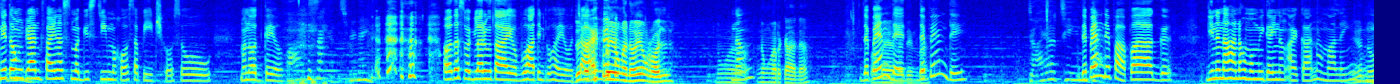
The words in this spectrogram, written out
nitong grand finals, mag-stream ako sa page ko. So, manood kayo. 5 seconds remaining. O, tapos maglaro tayo. Buhatin ko kayo. Doon Char. din ba yung ano, yung role? Nung, uh, Nang? nung Arcana? Depende. Depende. Dire team Depende pa. Pag ginanahan ako mamigay ng Arcana, malay nyo. Yun, no?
